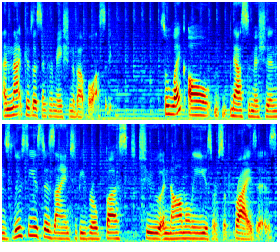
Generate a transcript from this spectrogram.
and that gives us information about velocity. So like all NASA missions, Lucy is designed to be robust to anomalies or surprises.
